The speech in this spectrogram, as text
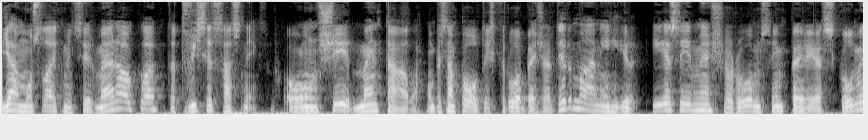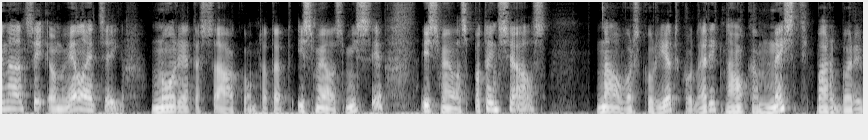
Ja mūsu laikmets ir mērauklā, tad viss ir sasniegts. Un šī mentāla un pēc tam politiska robeža ar Ģermāniju ir iezīmējuši Romas impērijas kulmināciju un vienlaicīgi norieta sākumu. Tātad izsmēles misija, izsmēles potenciāls. Nav vairs kur iet, ko darīt, nav kam nest. Barbari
